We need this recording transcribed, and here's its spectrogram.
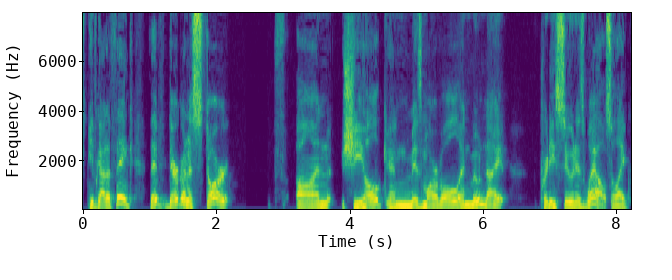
you've got to think they've, they're going to start on She-Hulk and Ms. Marvel and Moon Knight pretty soon as well. So like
